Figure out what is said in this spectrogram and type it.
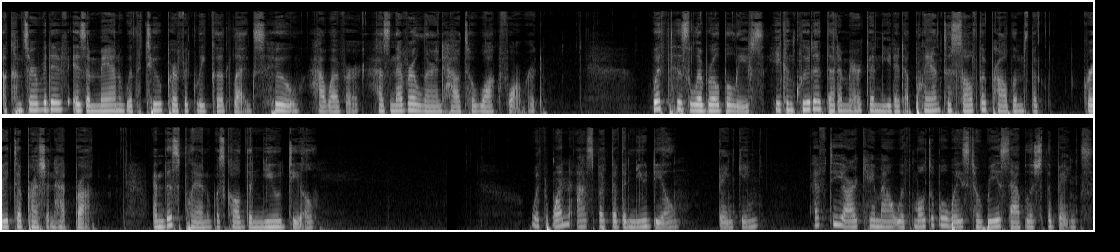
a conservative is a man with two perfectly good legs who, however, has never learned how to walk forward. With his liberal beliefs, he concluded that America needed a plan to solve the problems the Great Depression had brought, and this plan was called the New Deal. With one aspect of the New Deal, banking, FDR came out with multiple ways to reestablish the banks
